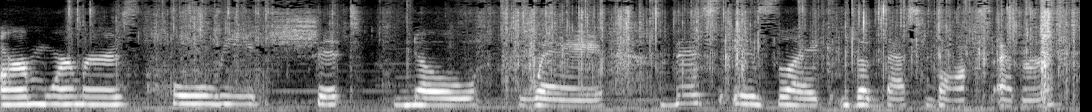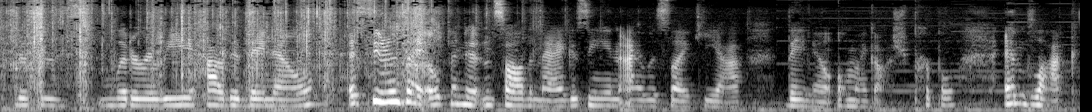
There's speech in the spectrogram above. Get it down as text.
arm warmers. Holy shit no way. This is like the best box ever. This is literally, how did they know? As soon as I opened it and saw the magazine, I was like, yeah, they know. Oh my gosh, purple and black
